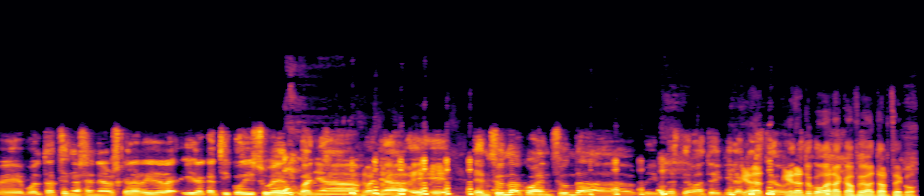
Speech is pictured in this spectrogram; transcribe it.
e, bueltatzen azen Euskal Herri irakatsiko dizuet, baina, baina e, e, entzundakoa entzunda beste batek irakatzea. geratuko gara kafe bat hartzeko.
